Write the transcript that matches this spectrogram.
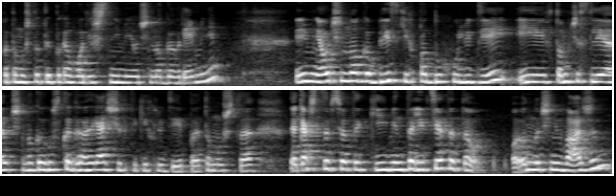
потому что ты проводишь с ними очень много времени. И у меня очень много близких по духу людей, и в том числе очень много русскоговорящих таких людей, потому что, мне кажется, все-таки менталитет это он очень важен.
